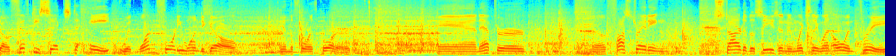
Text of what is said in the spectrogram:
So 56 to 8 with 141 to go in the fourth quarter. And after a frustrating start of the season in which they went 0 and 3,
